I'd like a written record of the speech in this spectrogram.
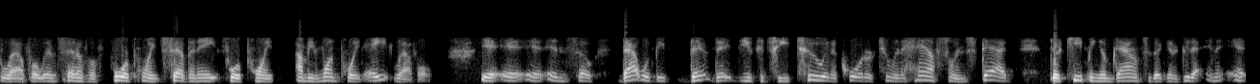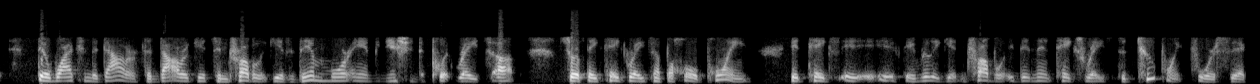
level instead of a 4.78, 4. Point, I mean 1.8 level and so that would be they, they, you could see two and a quarter, two and a half. So instead, they're keeping them down, so they're going to do that. And it, it, they're watching the dollar. If the dollar gets in trouble, it gives them more ammunition to put rates up. So if they take rates up a whole point, it takes if they really get in trouble, it then it takes rates to 2.46.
